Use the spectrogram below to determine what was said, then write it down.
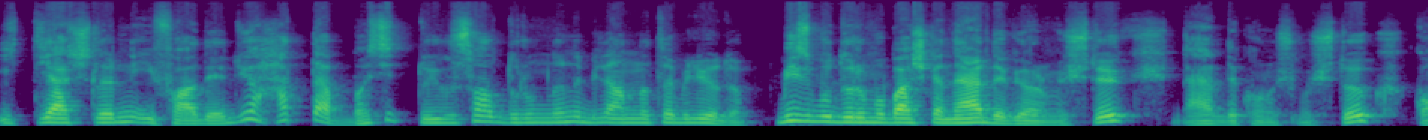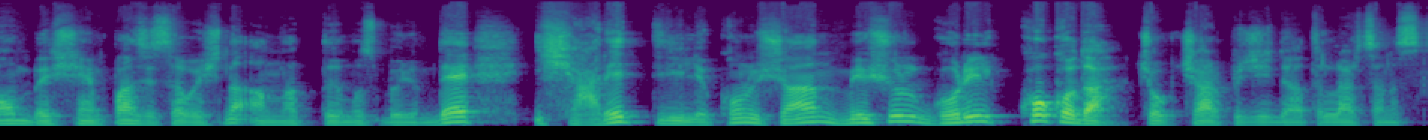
ihtiyaçlarını ifade ediyor, hatta basit duygusal durumlarını bile anlatabiliyordu. Biz bu durumu başka nerede görmüştük, nerede konuşmuştuk? Gombe Şempanze Savaşı'nı anlattığımız bölümde işaret diliyle konuşan meşhur goril Koko'da çok çarpıcıydı hatırlarsanız.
